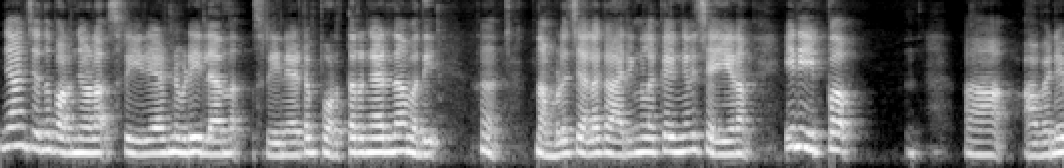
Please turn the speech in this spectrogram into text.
ഞാൻ ചെന്ന് പറഞ്ഞോളാം. ശ്രീനേട്ടൻ ഇവിടെ ഇല്ലയെന്ന് ശ്രീനേട്ടൻ പുറത്തിറങ്ങാതിരുന്നാൽ മതി. നമ്മൾ ചില കാര്യങ്ങളൊക്കെ എങ്ങനെ ചെയ്യണം. ഇനി ഇപ്പം അവനെ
